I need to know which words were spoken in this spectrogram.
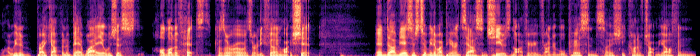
like we didn't break up in a bad way. It was just a whole lot of hits because I was already feeling like shit. And um, yeah, so she took me to my parents' house, and she was not a very vulnerable person, so she kind of dropped me off and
